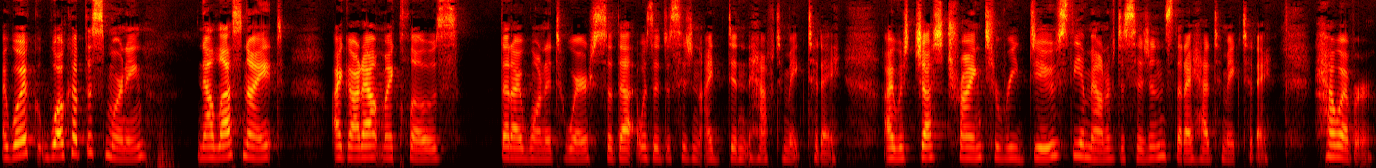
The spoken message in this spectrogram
I woke, woke up this morning. Now, last night, I got out my clothes that I wanted to wear. So that was a decision I didn't have to make today. I was just trying to reduce the amount of decisions that I had to make today. However,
